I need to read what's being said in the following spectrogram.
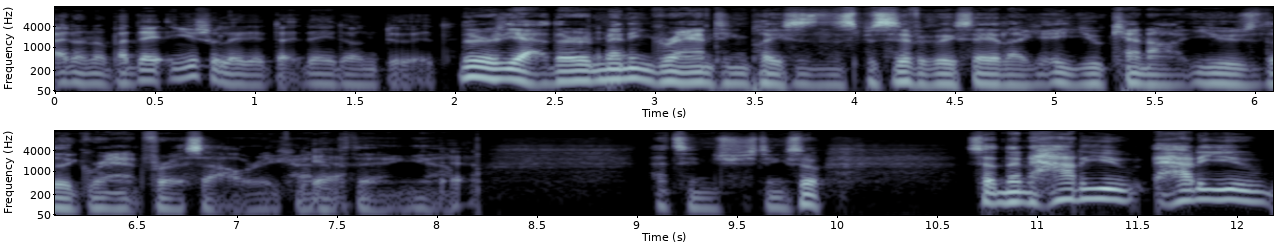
I don't know, but they usually they, they don't do it. there, yeah, there are many granting places that specifically say like hey, you cannot use the grant for a salary kind Yeah, of thing. Yeah. yeah. that's interesting. So, so then how do you how do you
